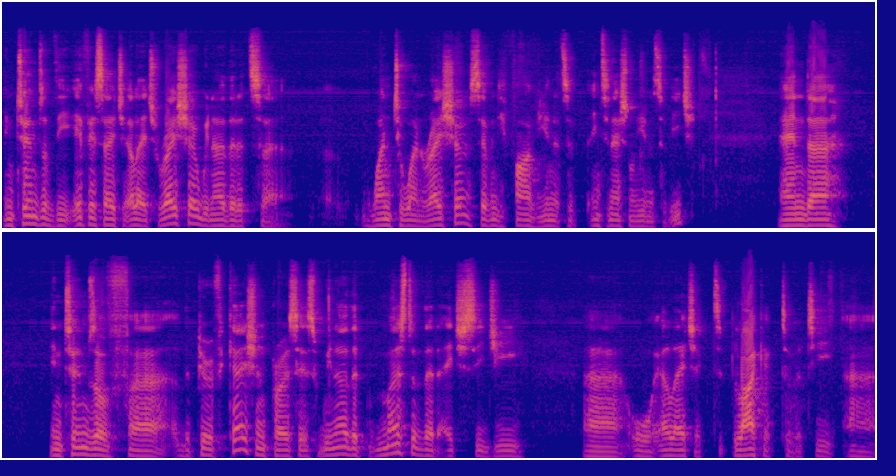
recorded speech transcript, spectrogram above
In terms of the FSH-LH ratio, we know that it's a one-to-one -one ratio, 75 units of international units of each. And uh, in terms of uh, the purification process, we know that most of that HCG uh, or LH-like activity uh,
